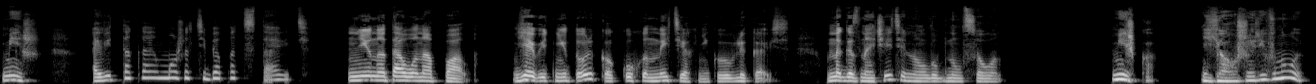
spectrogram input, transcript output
«Миш, а ведь такая может тебя подставить». Не на того напала. Я ведь не только кухонной техникой увлекаюсь. Многозначительно улыбнулся он. Мишка, я уже ревную.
